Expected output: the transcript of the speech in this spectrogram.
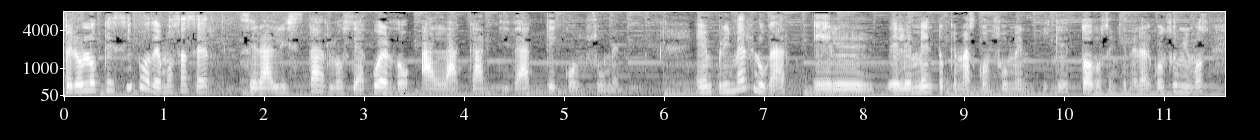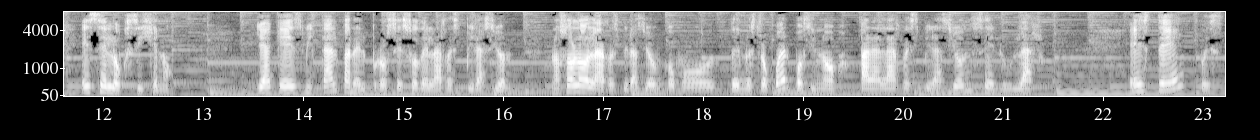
Pero lo que sí podemos hacer será listarlos de acuerdo a la cantidad que consumen. En primer lugar, el elemento que más consumen y que todos en general consumimos es el oxígeno, ya que es vital para el proceso de la respiración, no solo la respiración como de nuestro cuerpo, sino para la respiración celular. Este, pues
